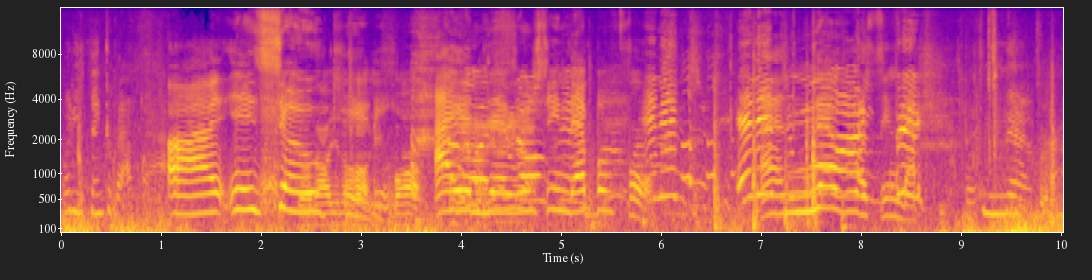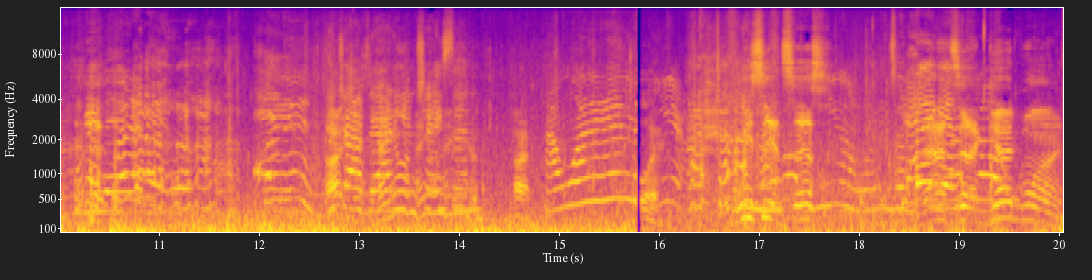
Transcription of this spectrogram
What do you think about that? I is So so now you know how he fought. I have never seen that before. And it's, and it's I've never seen that. Never. Okay, Good All right, job, Chason, hang Daddy on, and hang on, Chason. I want it in Boy. here. We see it, sis. It's a big That's a good one.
